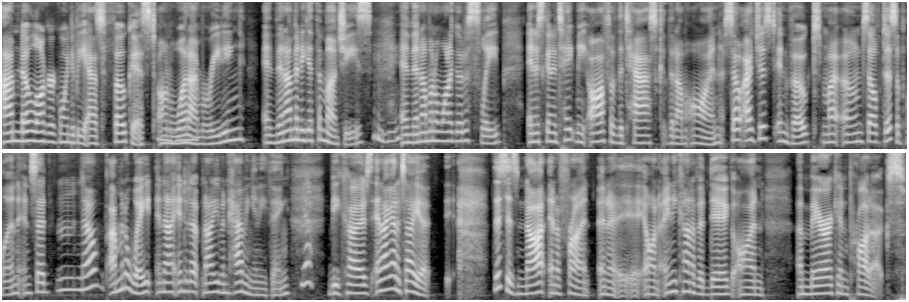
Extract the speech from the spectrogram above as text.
I'm no longer going to be as focused on what mm-hmm. I'm reading. And then I'm going to get the munchies. Mm-hmm. And then I'm going to want to go to sleep. And it's going to take me off of the task that I'm on. So I just invoked my own self discipline and said, mm, no, I'm going to wait. And I ended up not even having anything. Yeah. Because, and I got to tell you, this is not an affront and a, on any kind of a dig on American products,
